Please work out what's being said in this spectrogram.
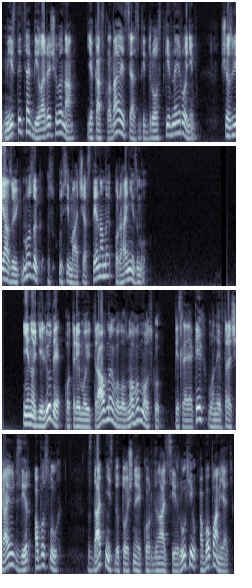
міститься біла речовина, яка складається з відростків нейронів, що зв'язують мозок з усіма частинами організму. Іноді люди отримують травми головного мозку, після яких вони втрачають зір або слух, здатність до точної координації рухів або пам'ять.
